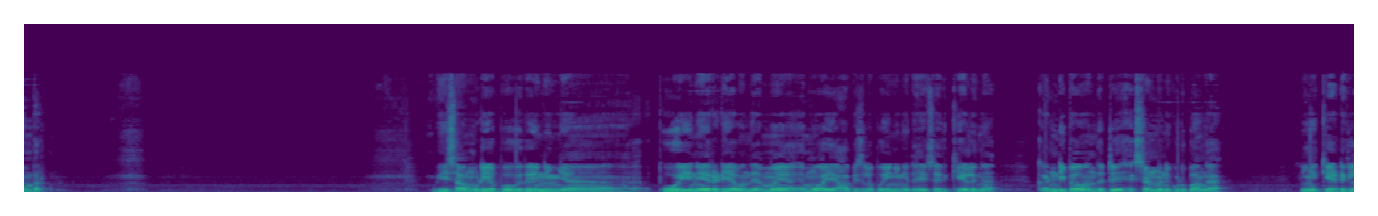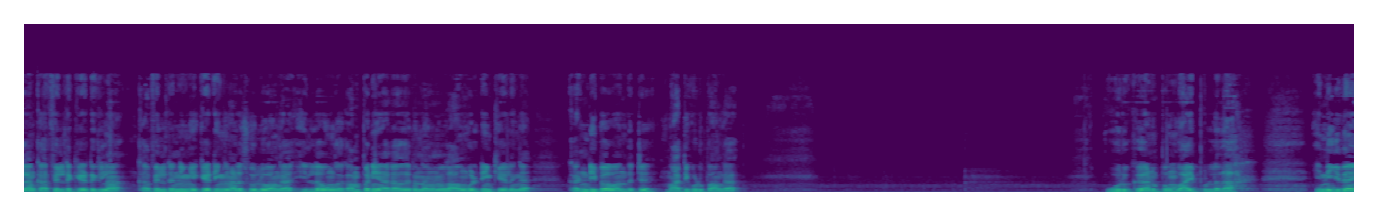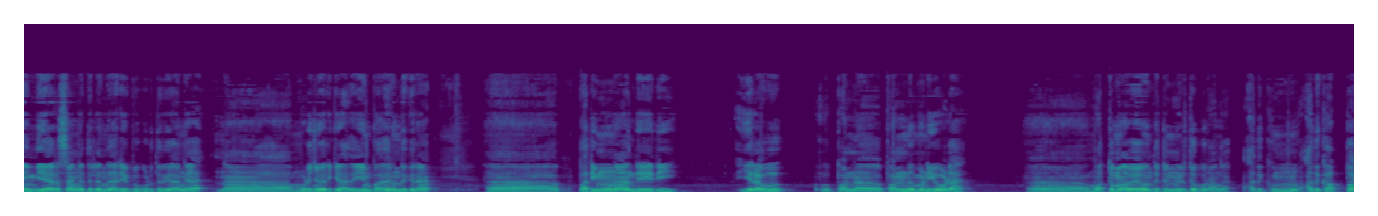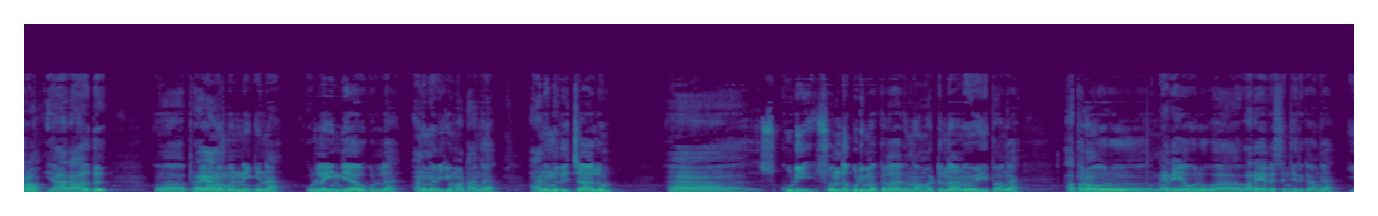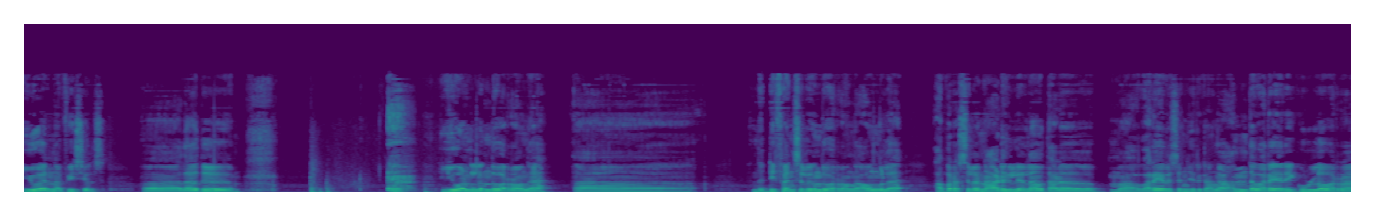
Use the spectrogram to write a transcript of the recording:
நம்பர் விசா முடிய போகுது. நீங்கள் போய் நேரடியாக வந்து எம்ஐ எம்ஓஐ ஆஃபீஸில் போய் நீங்கள் தயவுசெய்து கேளுங்க. கண்டிப்பாக வந்துட்டு எக்ஸ்டெண்ட் பண்ணி கொடுப்பாங்க. நீங்கள் கேட்டுக்கலாம். கஃபில்கிட்ட கேட்டுக்கலாம். கஃபில்கிட்ட நீங்கள் கேட்டிங்கனாலும் சொல்லுவாங்க. இல்லை உங்கள் கம்பெனி யாராவது இருந்தாங்கனாலும் அவங்கள்ட்டையும் கேளுங்க. கண்டிப்பாக வந்துட்டு மாற்றி கொடுப்பாங்க. ஊருக்கு அனுப்பும் வாய்ப்பு உள்ளதா? இன்றைக்கி தான் இந்திய அரசாங்கத்திலேருந்து அறிவிப்பு கொடுத்துருக்காங்க. நான் முடிஞ்ச வரைக்கும் அதையும் பகிர்ந்துக்கிறேன். பதிமூணாம் தேதி இரவு பன்ன பன்னெண்டு மணியோட மொத்தமாகவே வந்துட்டு நிறுத்த போகிறாங்க அதுக்கு மு அதுக்கப்புறம் யாராவது பிரயாணம் பண்ணிங்கன்னா உள்ள இந்தியாவுக்குள்ளே அனுமதிக்க மாட்டாங்க. அனுமதித்தாலும் குடி சொந்த குடிமக்களாக இருந்தால் மட்டும்தான் அனுமதிப்பாங்க. அப்புறம் ஒரு நிறைய ஒரு வ வரையறை செஞ்சுருக்காங்க. யூஎன் அஃபீஷியல்ஸ் அதாவது யூஎன்லேருந்து வர்றவங்க இந்த டிஃபென்ஸ்லேருந்து வர்றவங்க அவங்கள அப்புறம் சில நாடுகள் எல்லாம் த வரையறை செஞ்சுருக்காங்க. அந்த வரையறைக்கு உள்ளே வர்ற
